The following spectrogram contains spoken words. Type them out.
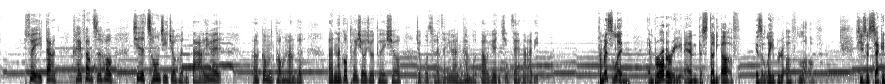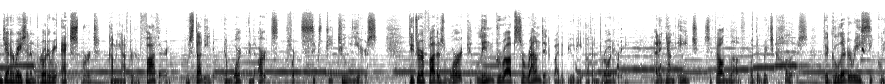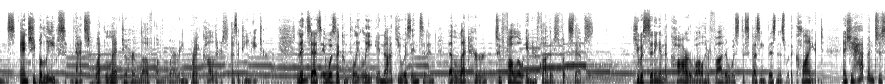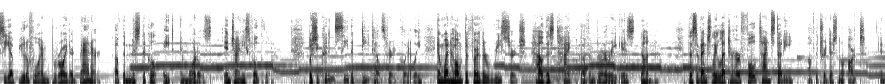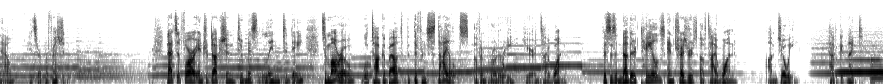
所以一旦开放之后，其实冲击就很大了，因为呃跟我们同行的呃能够退休就退休，就不传承，因为他看不到愿景在哪里。For Miss Lin, embroidery and the study of is a labor of love. She's a second generation embroidery expert coming after her father, who studied and worked in the arts for 62 years. Due to her father's work, Lin grew up surrounded by the beauty of embroidery. At a young age, she fell in love with the rich colors, the glittery sequins, and she believes that's what led to her love of wearing bright colors as a teenager. Lynn says it was a completely innocuous incident that led her to follow in her father's footsteps. She was sitting in the car while her father was discussing business with a client, and she happened to see a beautiful embroidered banner of the mystical eight immortals in Chinese folklore. But she couldn't see the details very clearly and went home to further research how this type of embroidery is done. This eventually led to her full time study of the traditional art, and now it's her profession. That's it for our introduction to Miss Lin today. Tomorrow, we'll talk about the different styles of embroidery here in Taiwan. This is another Tales and Treasures of Taiwan. I'm Joey. Have a good night.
